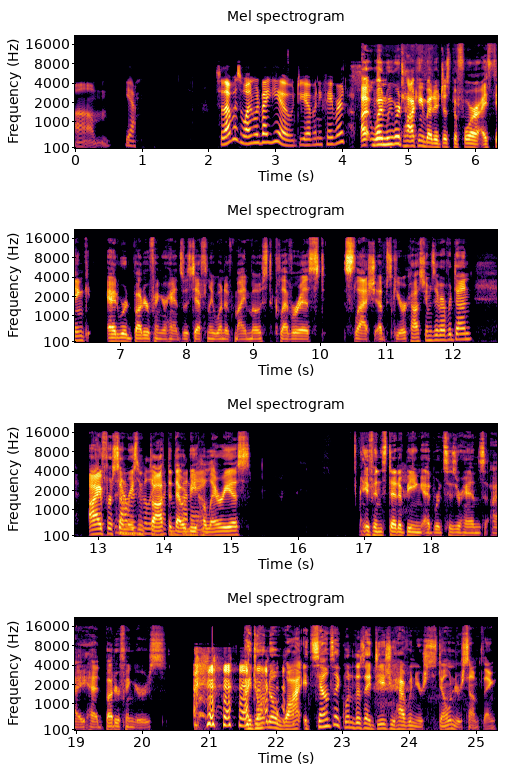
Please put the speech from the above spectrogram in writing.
Um, yeah. So that was one. What about you? Do you have any favorites? Uh, when we were talking about it just before, I think Edward Butterfinger Hands was definitely one of my most cleverest slash obscure costumes I've ever done. I, for some reason, really thought that that would be hilarious if instead of being Edward Scissorhands, I had Butterfingers. I don't know why. It sounds like one of those ideas you have when you're stoned or something.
